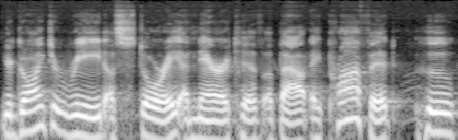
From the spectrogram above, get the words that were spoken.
you're going to read a story, a narrative about a prophet who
